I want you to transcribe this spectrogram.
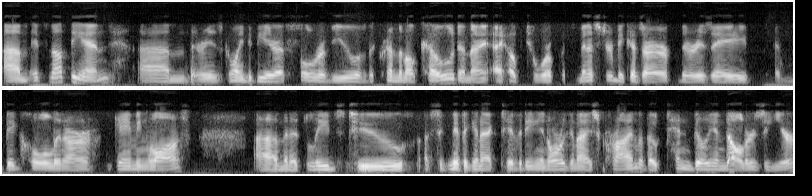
Um, it's not the end. Um, there is going to be a full review of the criminal code, and I, I hope to work with the minister because our there is a, a big hole in our gaming laws, um, and it leads to a significant activity in organized crime, about ten billion dollars a year.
